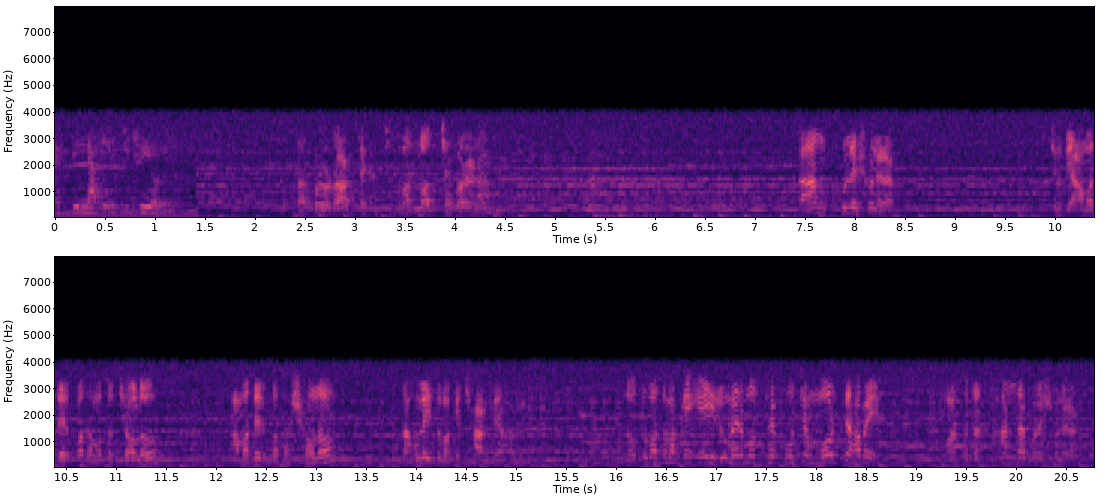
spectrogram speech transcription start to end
একদিন কিছুই হবে না। তারপরও রাগ দেখাচ্ছে, তোমার লজ্জা করে না? কান খুলে শুনে রাখো। যদি আমাদের কথা মতো চলো, আমাদের কথা শোনো, তাহলেই তোমাকে ছাড় দেওয়া হবে। নতুবা তোমাকে এই রুমের মধ্যে পৌঁছে মরতে হবে। মাথাটা ঠান্ডা করে শুনে রাখো।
